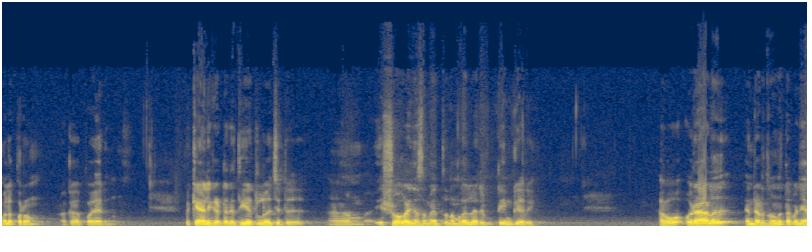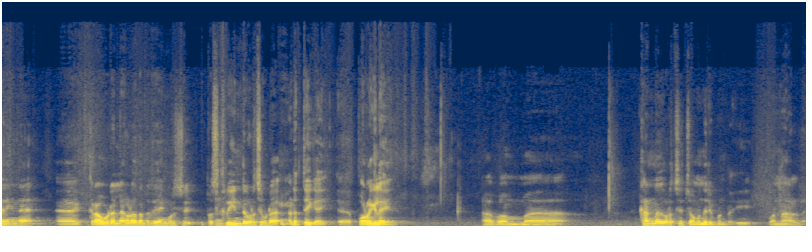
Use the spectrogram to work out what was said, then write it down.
മലപ്പുറം ഒക്കെ പോയായിരുന്നു. ഇപ്പോൾ കാലിക്കട്ടിന്റെ തിയേറ്ററിൽ വെച്ചിട്ട് ഈ ഷോ കഴിഞ്ഞ സമയത്ത് നമ്മളെല്ലാവരും ടീം കയറി. അപ്പോൾ ഒരാൾ എന്റെ അടുത്ത് വന്നിട്ട് അപ്പോൾ ഞാനിങ്ങനെ ക്രൗഡ് എല്ലാം കൂടെ വന്നപ്പോൾ ഞാൻ കുറച്ച് ഇപ്പോൾ സ്ക്രീനിന്റെ കുറച്ചുകൂടെ അടുത്തേക്കായി പുറകിലായി. അപ്പം കണ്ണ് കുറച്ച് ചുമന്നിരിപ്പുണ്ട് ഈ വന്ന ആളുടെ.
